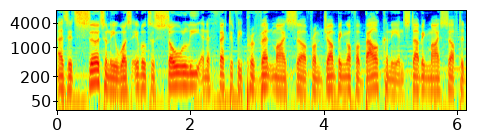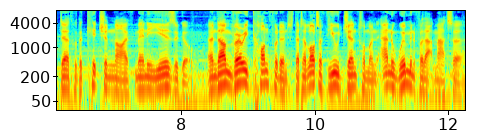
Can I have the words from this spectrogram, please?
as it certainly was able to solely and effectively prevent myself from jumping off a balcony and stabbing myself to death with a kitchen knife many years ago. And I'm very confident that a lot of you gentlemen, and women for that matter,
